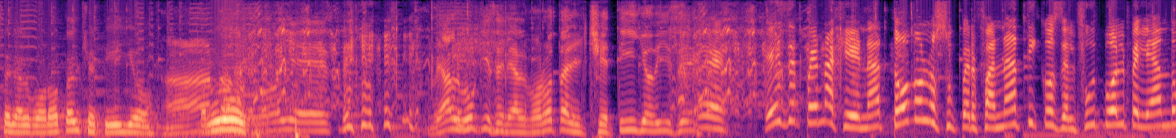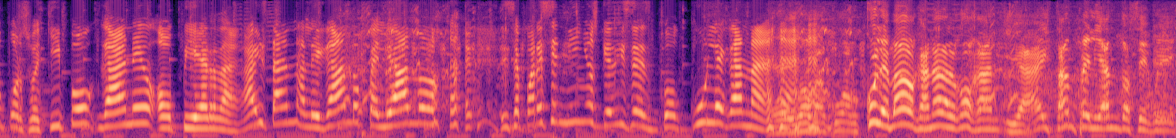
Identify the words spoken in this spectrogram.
se le alborota el chetillo. Saludos. Oye, este... Ve al Buki, se le alborota el chetillo, dice. Eh, es de pena ajena todos los superfanáticos del fútbol peleando por su equipo, gane o pierda. Ahí están alegando, peleando. y se parecen niños que dices, Goku le gana. Eh, Goku le va a ganar al Gohan y ahí están peleándose, güey.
